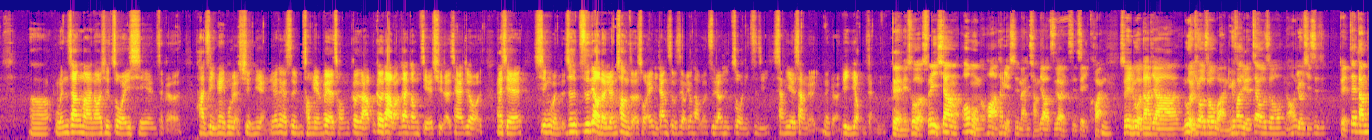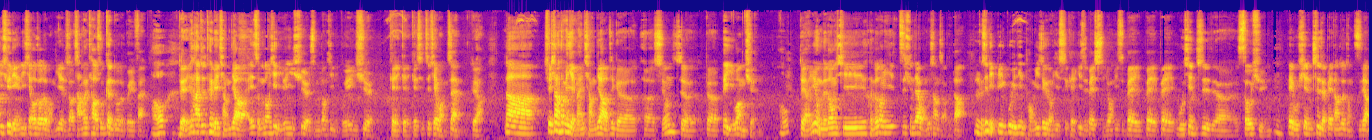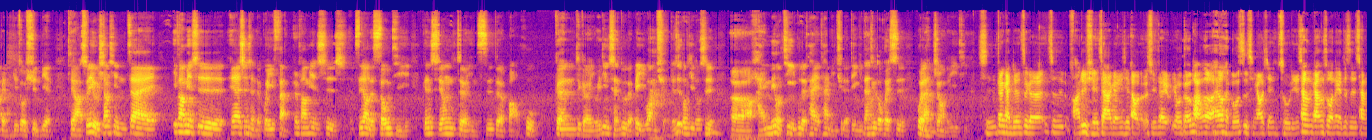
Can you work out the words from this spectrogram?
呃文章嘛，然后去做一些这个。他自己内部的训练，因为那个是从免费的从各大各大网站中截取的，现在就有那些新闻的，就是资料的原创者说：“哎、欸，你这样是不是有用到我的资料去做你自己商业上的那个利用？”这样子。对，没错。所以像欧盟的话，他们也是蛮强调资料隐私这一块。嗯、所以如果大家如果有去欧洲玩，你会发觉在欧洲，然后尤其是。对，在当地去连一些欧洲的网页的时候，常会跳出更多的规范。哦，对，因为他就是特别强调，哎，什么东西你愿意 share，什么东西你不愿意 share，给给给这些网站，对啊。那所以像他们也蛮强调这个呃使用者的被遗忘权。哦，对啊，因为我们的东西很多东西资讯在网络上找得到，嗯、可是你并不一定同意这个东西是可以一直被使用，一直被被被无限制的搜寻，被无限制的被当做一种资料被拿去做训练。对啊，所以我相信，在一方面是 AI 生成的规范，二方面是资料的搜集跟使用者隐私的保护，跟这个有一定程度的被遗忘权，我觉得这东西都是呃还没有进一步的太太明确的定义，但这个都会是未来很重要的议题。是，但感觉这个就是法律学家跟一些道德的学家有有得忙了，还有很多事情要先处理。像刚刚说的那个，就是像。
